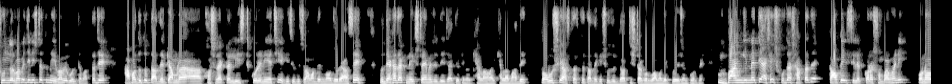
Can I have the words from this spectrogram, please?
সুন্দরভাবে জিনিসটা তুমি এভাবে বলতে পারতা যে, আপাতত তাদেরকে আমরা খসড়া একটা লিস্ট করে নিয়েছি, কিছু কিছু আমাদের নজরে আছে। তো দেখা যাক নেক্সট টাইমে যদি জাতীয় টিমের খেলা হয়, খেলা বাদে, তো অবশ্যই আস্তে আস্তে তাদেরকে সুযোগ দেওয়ার চেষ্টা করব, আমাদের প্রয়োজন পড়বে। বাঙ্গিনাতে এসে সোজা সাপটাতে কাউকে সিলেক্ট করা সম্ভব হয়নি। কোনো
